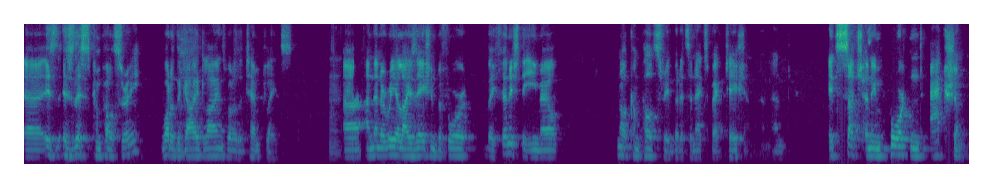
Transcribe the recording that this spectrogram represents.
Uh, is is this compulsory? What are the guidelines? What are the templates? Hmm. Uh, and then a realization before they finish the email, not compulsory, but it's an expectation, and, and it's such an important action.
